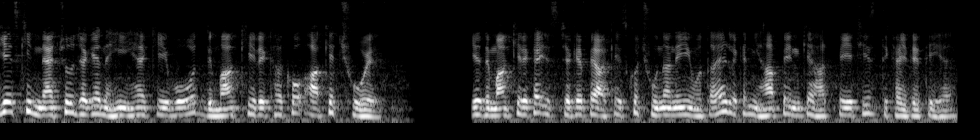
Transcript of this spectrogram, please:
ये इसकी नेचुरल जगह नहीं है कि वो दिमाग की रेखा को आके छुए। ये दिमाग की रेखा इस जगह पे आके इसको छूना नहीं होता है लेकिन यहाँ पे इनके हाथ पे ये चीज़ दिखाई देती है।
